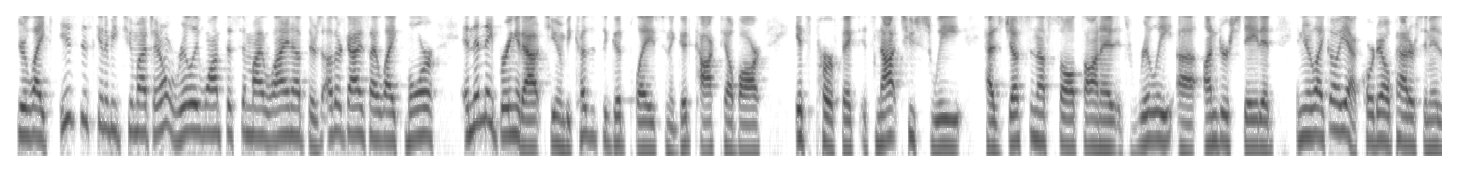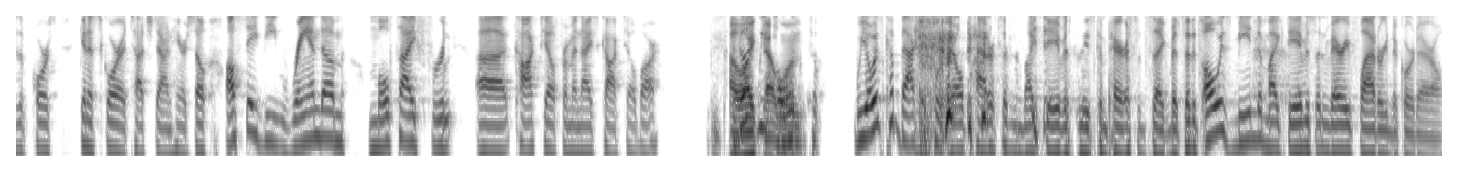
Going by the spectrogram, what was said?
you're like, is this going to be too much? I don't really want this in my lineup. There's other guys I like more, and then they bring it out to you, and because it's a good place and a good cocktail bar, it's perfect. It's not too sweet, has just enough salt on it. It's really uh, understated. And you're like, oh, yeah, Cordell Patterson is, of course, going to score a touchdown here. So I'll say the random multi fruit uh, cocktail from a nice cocktail bar. I feel like we that one. we always come back to Cordell Patterson and Mike Davis in these comparison segments, and it's always mean to Mike Davis and very flattering to Cordero.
